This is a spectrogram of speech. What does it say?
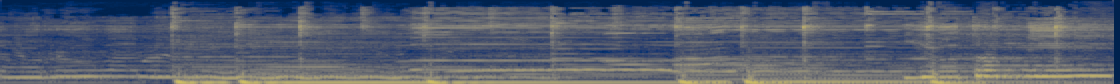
จงรู้ว่ามี อยู่ตรงนี้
